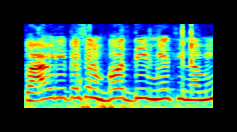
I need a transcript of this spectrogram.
તો આવી રીતે છે ને બધી મેથી અમે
